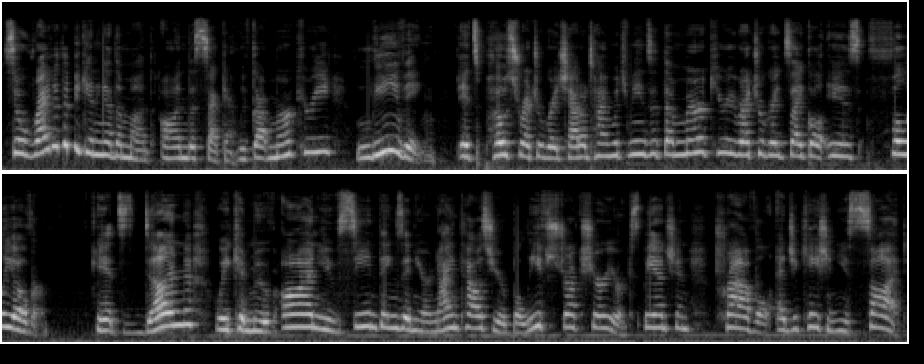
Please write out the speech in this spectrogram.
So, right at the beginning of the month, on the 2nd, we've got Mercury leaving its post retrograde shadow time, which means that the Mercury retrograde cycle is fully over. It's done. We can move on. You've seen things in your ninth house, your belief structure, your expansion, travel, education. You saw it.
